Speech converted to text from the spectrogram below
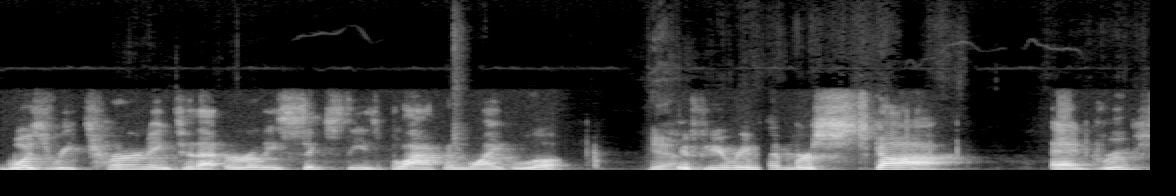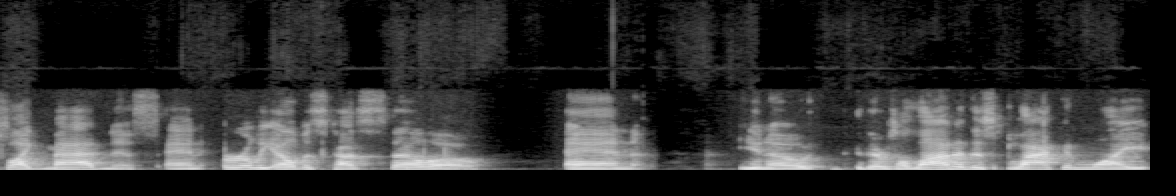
was returning to that early '60s black and white look. Yeah. If you remember ska and groups like Madness and early Elvis Costello, and you know, there's a lot of this black and white,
